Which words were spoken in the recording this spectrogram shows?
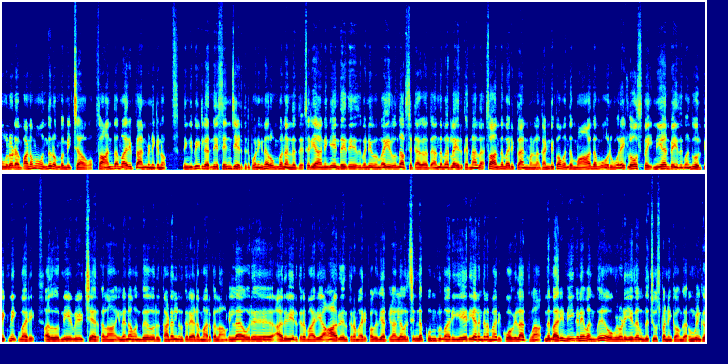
உங்களோட பணமும் வந்து ரொம்ப மிச்சம் ஆகும் ஸோ அந்த மாதிரி பிளான் பண்ணிக்கணும். நீங்கள் வீட்டில் இருந்தே செஞ்சு எடுத்துட்டு போனீங்கன்னா ரொம்ப நல்லது. சரியா? நீங்கள் எந்த இது இது பண்ணி வயிறு வந்து அப்செட் ஆகாது. அந்த மாதிரிலாம் இருக்கிறனால ஸோ அந்த மாதிரி பிளான் பண்ணலாம். கண்டிப்பாக வந்து மாதம் ஒரு முறை க்ளோஸ் பை நியர்பை இதுக்கு வந்து ஒரு பிக்னிக் மாதிரி. அது ஒரு நீர்வீழ்ச்சியாக இருக்கலாம். இல்லைன்னா வந்து ஒரு கடல் இருக்கிற இடமா இருக்கலாம். இல்லை ஒரு அருவி இருக்கிற மாதிரி ஆறு இருக்கிற மாதிரி பகுதியாக இருக்கலாம். இல்லை ஒரு சின்ன குன்று மாதிரி ஏறி இறங்குற மாதிரி கோவிலாக இருக்கலாம். இந்த மாதிரி நீங்களே வந்து உங்களுடைய இதை வந்து சூஸ் பண்ணிக்கோ வச்சுக்கோங்க உங்களுக்கு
